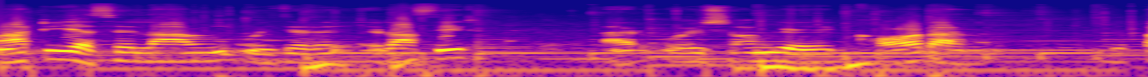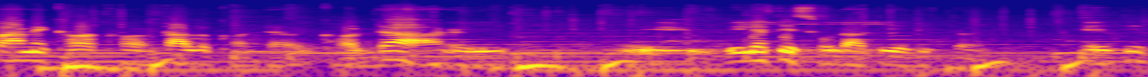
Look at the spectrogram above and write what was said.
মাটি আছে লাল, ওই যে রাশির, আর ওই সঙ্গে খড় আর পানে খাওয়া খড়, কালো খড়টা, ওই খড়টা আর ওই বিলাতি সোডা দিয়ে দিতে হয়। এই দিয়ে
